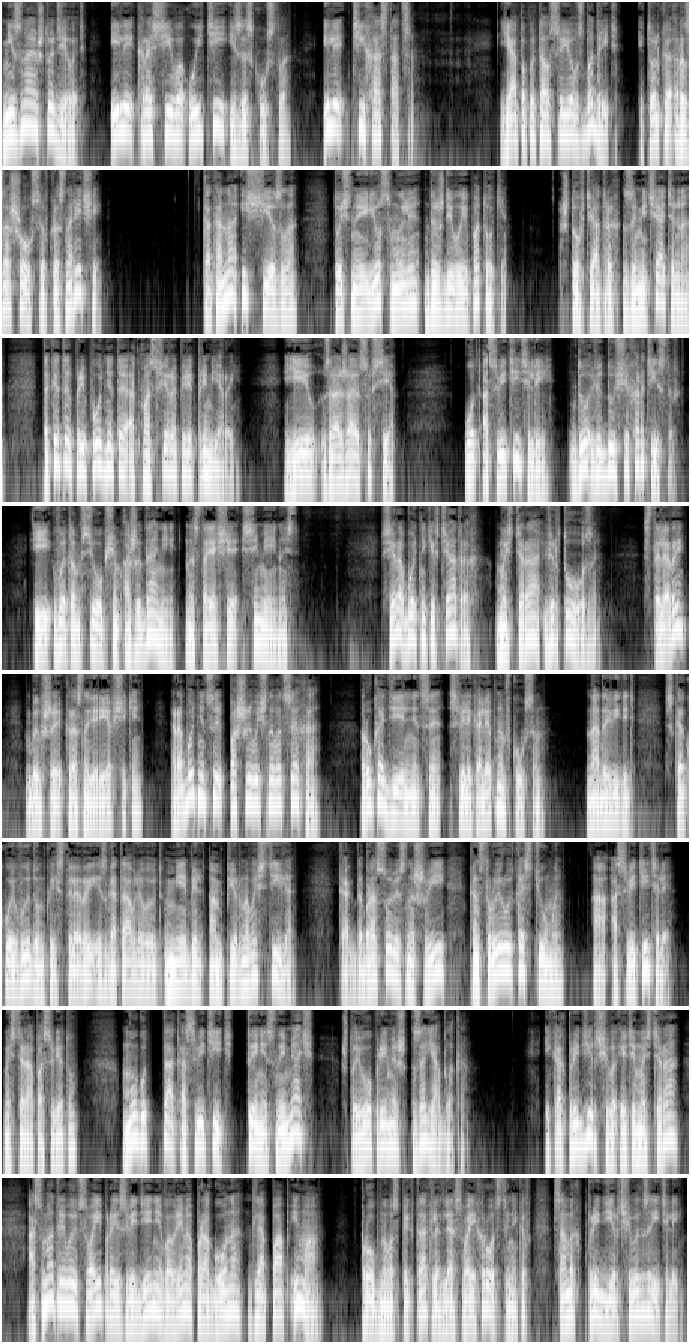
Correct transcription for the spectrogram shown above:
Не знаю, что делать, или красиво уйти из искусства, или тихо остаться». Я попытался ее взбодрить, и только разошелся в красноречии, как она исчезла, точно ее смыли дождевые потоки. Что в театрах замечательно, так это приподнятая атмосфера перед премьерой. Ею заражаются все, от осветителей до ведущих артистов, и в этом всеобщем ожидании настоящая семейность. Все работники в театрах – мастера-виртуозы. Столяры – бывшие краснодеревщики, работницы пошивочного цеха рукодельницы с великолепным вкусом. Надо видеть, с какой выдумкой столяры изготавливают мебель ампирного стиля, как добросовестно швеи конструируют костюмы, а осветители, мастера по свету, могут так осветить теннисный мяч, что его примешь за яблоко. И как придирчиво эти мастера осматривают свои произведения во время прогона для пап и мам, пробного спектакля для своих родственников, самых придирчивых зрителей.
